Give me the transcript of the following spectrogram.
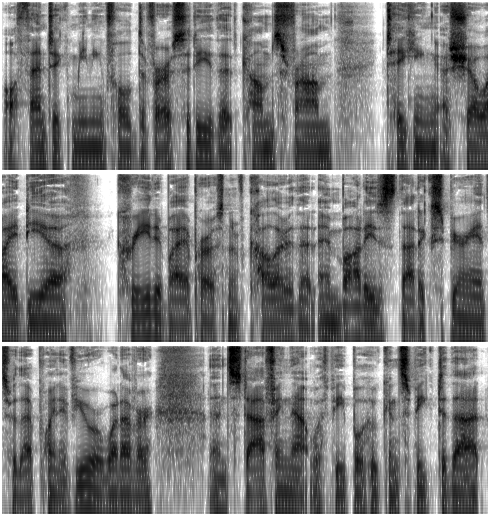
authentic, meaningful diversity that comes from taking a show idea created by a person of color that embodies that experience or that point of view or whatever, and staffing that with people who can speak to that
